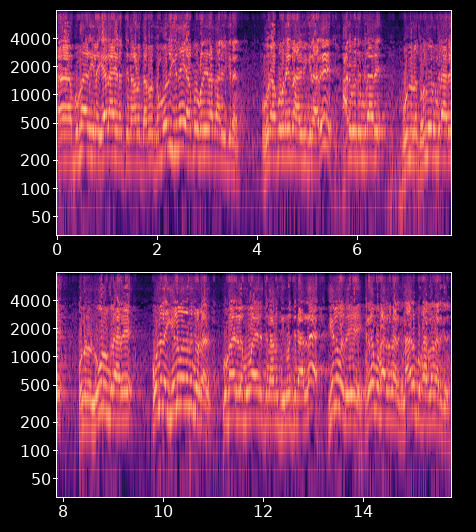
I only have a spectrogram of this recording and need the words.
அஹ், புகாரியில ஏழாயிரத்தி நானூத்தி அறுபத்தி ஒன்பது இதை அபு ஹுரைரா தான் அறிவிக்கிறார். ஒரு அபு தான் அறிவிக்கிறாரு. அறுபதுங்கிறாரு. ஒண்ணுல தொண்ணூறுங்கிறாரு. ஒண்ணுல நூறுங்கிறாரு. ஒண்ணுல எழுபதுன்னு சொல்றாரு. புகாரில மூவாயிரத்தி நானூத்தி இருபத்தி நாலுல எழுபது. எல்லாம் புகார்ல தான் இருக்கு. நாலு புகார்ல தான் இருக்குது.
